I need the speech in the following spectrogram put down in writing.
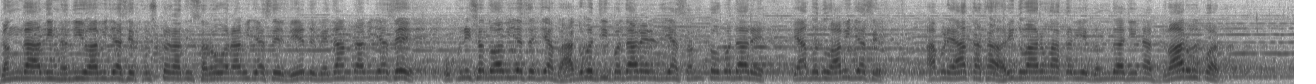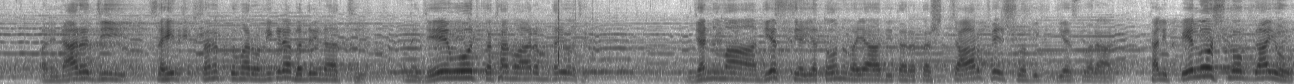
ગંગા આદિ નદીઓ આવી જશે પુષ્કર આદિ સરોવર આવી જશે, વેદ વેદાંત આવી જશે, ઉપનિષદો આવી જશે, જ્યાં ભાગવતજી પધારે જ્યાં સંતો પધારે, ત્યાં બધું આવી જશે. આપણે આ કથા હરિદ્વારમાં કરીએ ગંગાજીના દ્વાર ઉપર. અને નારદજી સહિત સનત કુમારો નીકળ્યા બદ્રીનાથથી. અને જેવો જ કથાનો આરંભ થયો છે. જન્માદ્યસ્ય યતોન્વયાદિતરતશ્ચાર્થેષ્વ વિજ્ઞસ્વરાટ ખાલી પેલો શ્લોક ગાયો.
